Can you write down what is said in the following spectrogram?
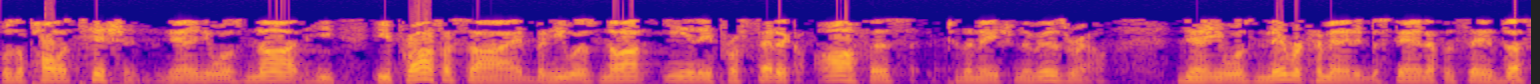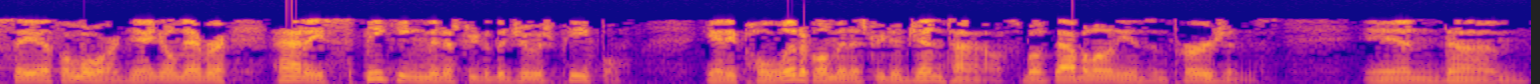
was a politician. Daniel was not, he, he prophesied, but he was not in a prophetic office to the nation of Israel. Daniel was never commanded to stand up and say, Thus saith the Lord. Daniel never had a speaking ministry to the Jewish people. He had a political ministry to Gentiles, both Babylonians and Persians. And um,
